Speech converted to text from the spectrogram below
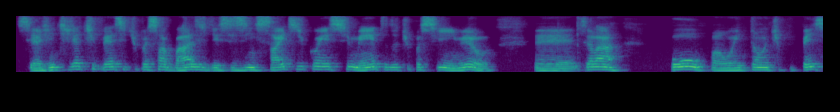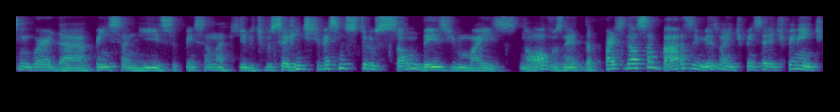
Se a gente já tivesse tipo essa base desses insights de conhecimento do tipo assim, meu, é, sei lá, poupa, ou então, tipo, pensa em guardar, pensa nisso, pensa naquilo. Tipo, se a gente tivesse instrução desde mais novos, né, da parte da nossa base mesmo, a gente pensaria diferente.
